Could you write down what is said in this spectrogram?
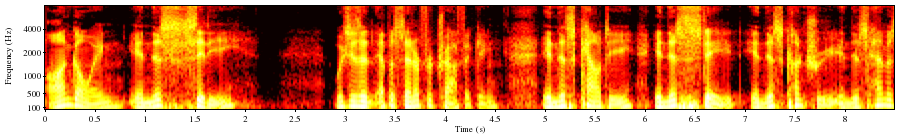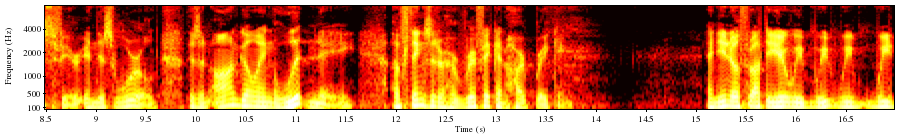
ongoing in this city which is an epicenter for trafficking in this county, in this state, in this country, in this hemisphere, in this world. There's an ongoing litany of things that are horrific and heartbreaking. And you know, throughout the year, we, we, we, we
